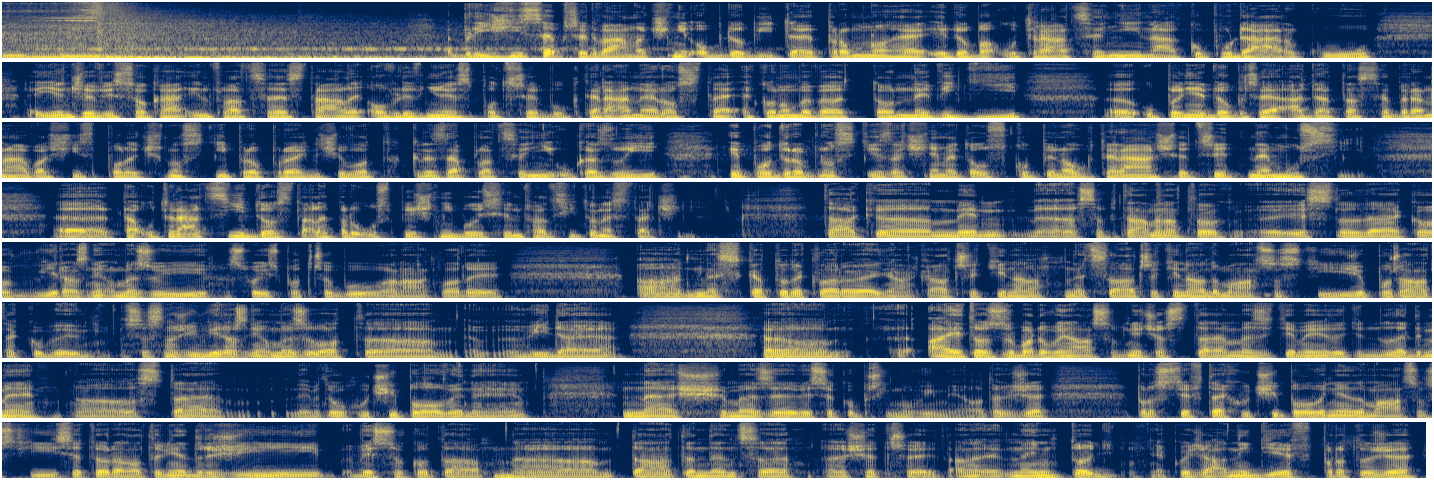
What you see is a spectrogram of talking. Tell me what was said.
Blíží se předvánoční období, to je pro mnohé i doba utrácení nákupu dárků, jenže vysoká inflace stále ovlivňuje spotřebu, která neroste. Ekonomové to nevidí uh, úplně dobře a data sebraná vaší společností pro projekt Život k nezaplacení ukazují i podrobnosti. Začněme tou skupinou, která šetřit nemusí. Uh, ta utrácí dost, ale pro úspěšný boj s inflací to nestačí. Tak eh, my se ptáme na to, jestli lidé jako výrazně omezují svoji spotřebu a náklady a dneska to deklaruje nějaká třetina, necelá třetina domácností, že pořád jakoby se snaží výrazně omezovat výdaje. A je to zhruba dvojnásobně časté mezi těmi lidmi z té, dejme tou chudší poloviny, než mezi vysokopříjmovými. Jo. Takže prostě v té chudší polovině domácností se to relativně drží vysoko ta, hmm. uh, ta tendence šetřit. A není to jako žádný div, protože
